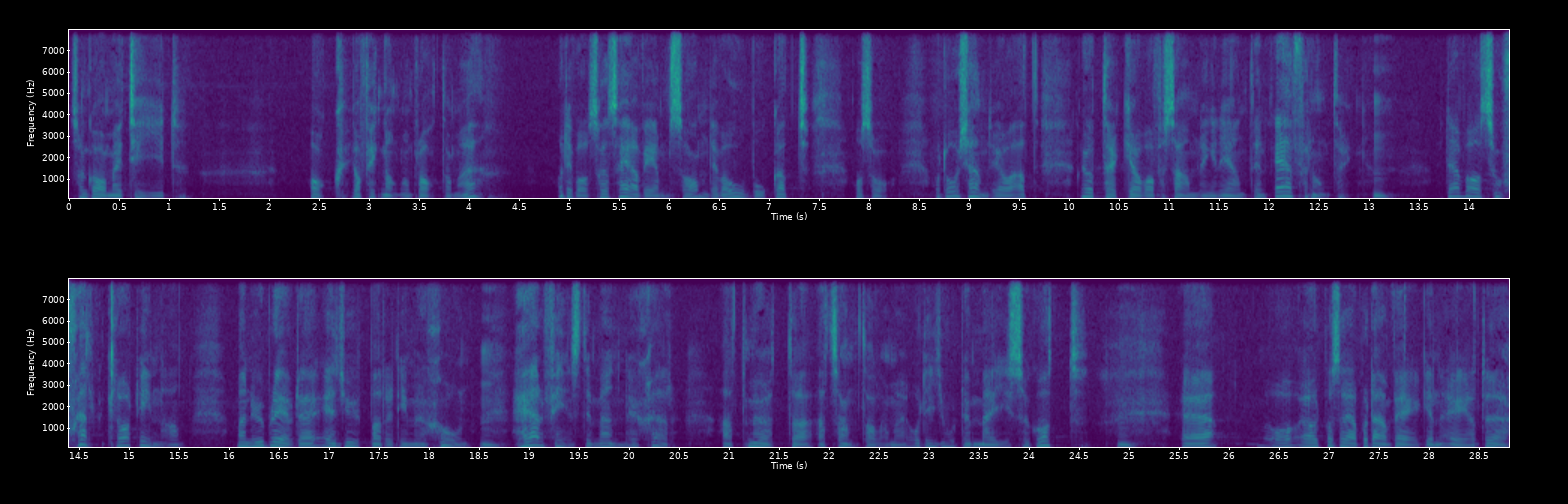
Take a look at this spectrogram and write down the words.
som gav mig tid och jag fick någon att prata med. Och det var så att säga vem som, det var obokat och så. Och då kände jag att nu upptäcker jag vad församlingen egentligen är för någonting. Mm. Det var så självklart innan. Men nu blev det en djupare dimension. Mm. Här finns det människor att möta, att samtala med och det gjorde mig så gott. Mm. Eh, och jag höll på att säga, på den vägen är det.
